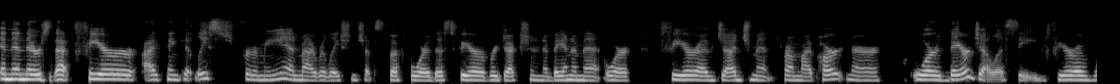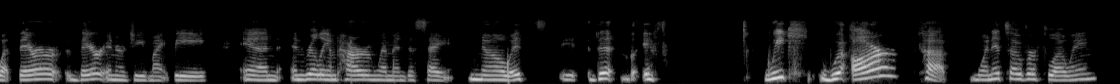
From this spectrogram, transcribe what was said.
and then there's that fear. I think, at least for me and my relationships before, this fear of rejection and abandonment, or fear of judgment from my partner, or their jealousy, fear of what their their energy might be, and and really empowering women to say, no, it's it, that if we, we our cup when it's overflowing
